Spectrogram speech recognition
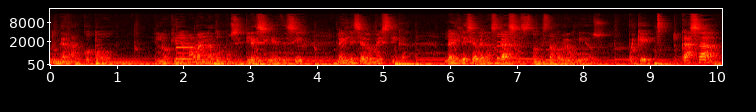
donde arrancó todo, en lo que llamaban la domus ecclesia, es decir, la iglesia doméstica, la iglesia de las casas donde estamos reunidos. Porque tu casa,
